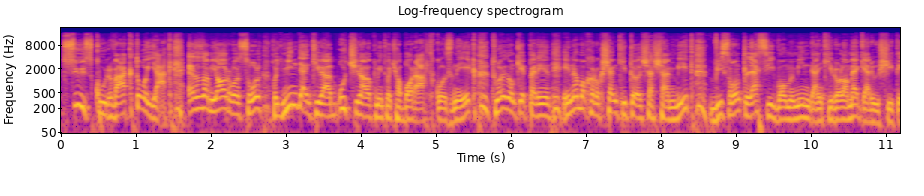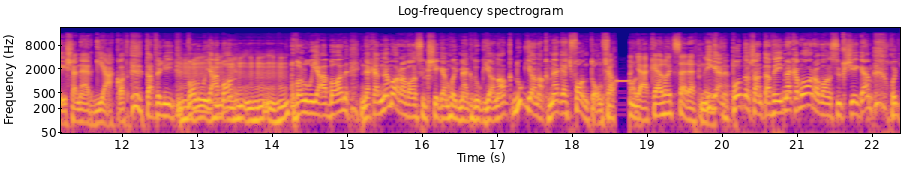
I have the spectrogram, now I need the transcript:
szűz kurvák tolják. Ez az, ami arról szól, hogy mindenkivel úgy csinálok, mintha barátkoznék. Tulajdonképpen én, én nem akarok senkitől se semmit, viszont leszívom mindenkiről a megerősítés energiákat. Tehát, hogy így valójában, valójában nekem nem arra van szükségem, hogy megdugjanak, dugjanak meg egy fantomfa. Csak mondják el, hogy szeretnék. Igen, pontosan, tehát hogy nekem arra van szükségem, hogy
